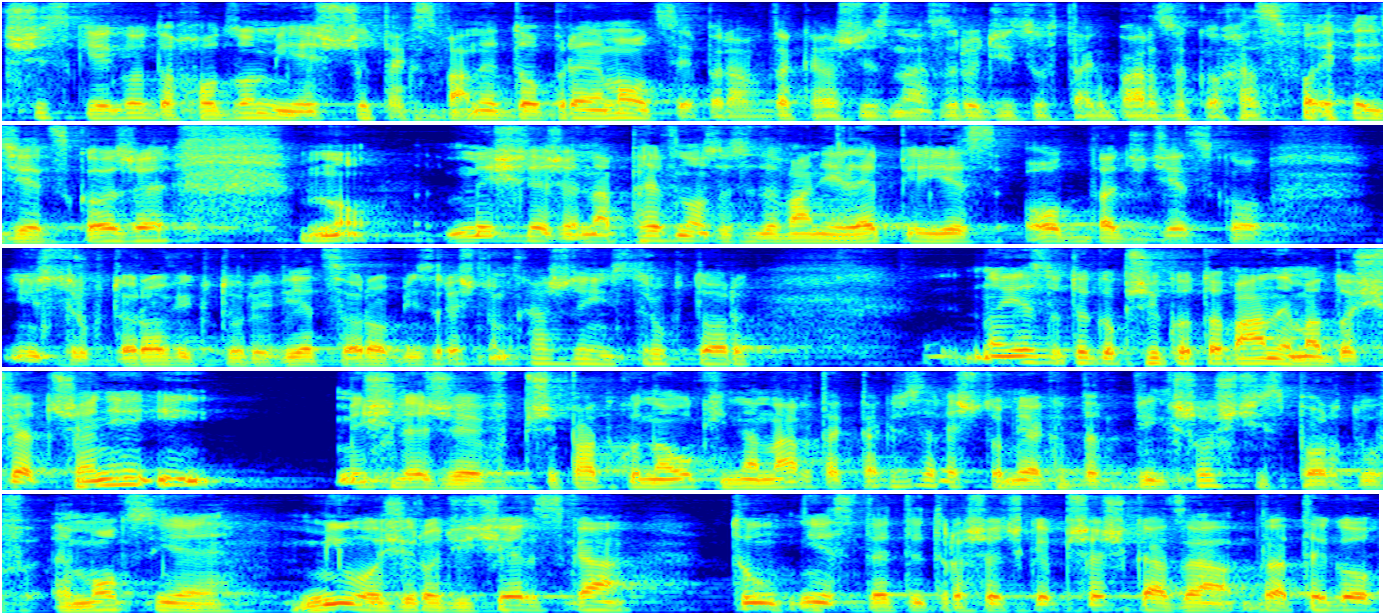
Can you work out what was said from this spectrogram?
wszystkiego dochodzą jeszcze tak zwane dobre emocje, prawda? Każdy z nas rodziców tak bardzo kocha swoje dziecko, że no, myślę, że na pewno zdecydowanie lepiej jest oddać dziecko instruktorowi, który wie, co robi. Zresztą każdy instruktor no, jest do tego przygotowany, ma doświadczenie i Myślę, że w przypadku nauki na nartach, tak zresztą jak w większości sportów, emocje, miłość rodzicielska tu niestety troszeczkę przeszkadza, dlatego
